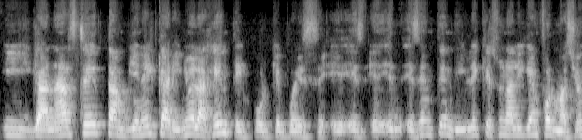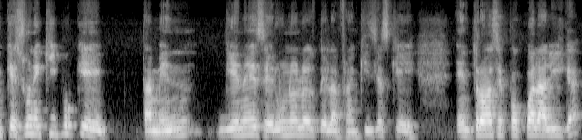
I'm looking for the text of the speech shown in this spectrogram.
y ganarse también el cariño de la gente, porque pues e, es, es, entendible que es una liga en formación, que es un equipo que también viene de ser uno de, los, de las franquicias que entró hace poco a la liga,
